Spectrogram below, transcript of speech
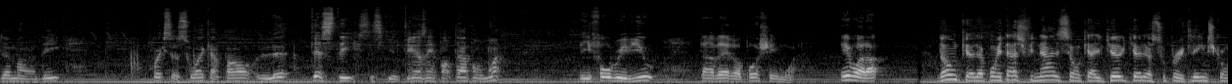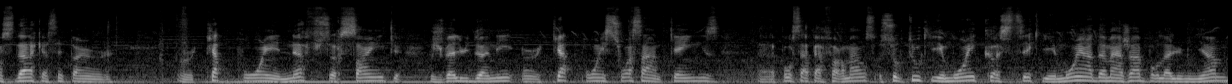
demandé quoi que ce soit qu'à part le tester. C'est ce qui est très important pour moi. Des full reviews, t'en verras pas chez moi. Et voilà. Donc, le pointage final, si on calcule que le Super Clean, je considère que c'est un 4.9 sur 5. Je vais lui donner un 4.75 euh, pour sa performance, surtout qu'il est moins caustique, il est moins endommageable pour l'aluminium.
